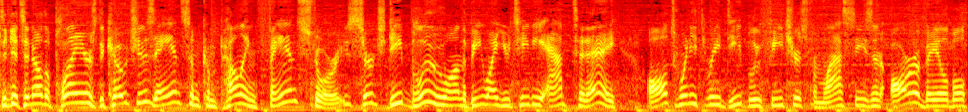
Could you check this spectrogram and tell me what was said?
To get to know the players, the coaches, and some compelling fan stories, search Deep Blue on the BYU TV app today. All 23 Deep Blue features from last season are available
